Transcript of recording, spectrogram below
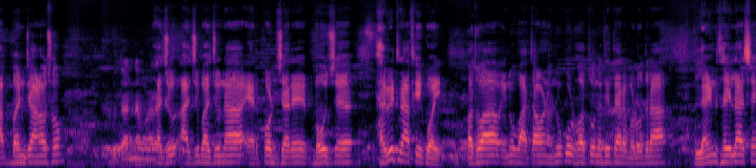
આપ પણ જાણો છો. આજુ આજુબાજુના એરપોર્ટ જ્યારે બહુ જ હેવી ટ્રાફિક હોય અથવા એનું વાતાવરણ અનુકૂળ હોતું નથી ત્યારે વડોદરા લેન્ડ થયેલા છે.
